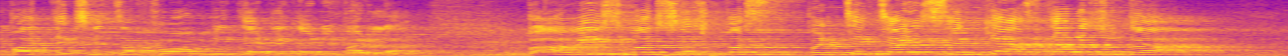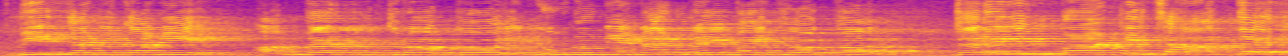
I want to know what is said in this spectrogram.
उपाध्यक्षाचा फॉर्म मी त्या ठिकाणी भरला. बावीस वर्ष पस पंचेचाळीस मी त्या ठिकाणी आमदार पुत्र होतो निवडून येणार नाही माहिती होतं. तरी पार्टीचा आदेश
